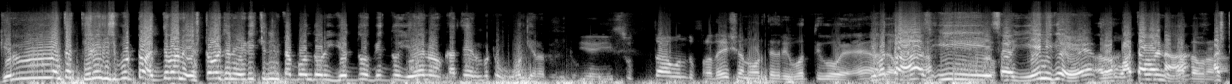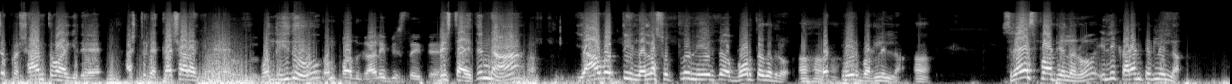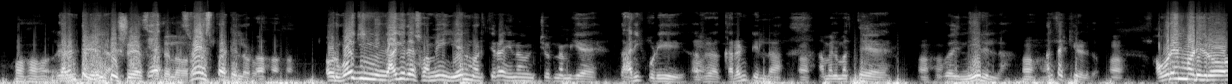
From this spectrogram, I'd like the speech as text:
ಗಿರ್ ಅಂತ ತಿರುಗಿಸ್ಬಿಟ್ಟು ಅದ್ಯವಾನ ಎಷ್ಟೋ ಜನ ಇಡಿಚಿ ನಿಂತ ಬಂದವರು ಎದ್ದು ಬಿದ್ದು ಏನೋ ಕತೆ ಅನ್ಬಿಟ್ಟು ಹೋಗಿರೋದು ಉಂಟು. ಈ ಈ ಸುತ್ತ ಒಂದು ಪ್ರದೇಶ ನೋಡ್ತಾ ಇದ್ರೆ ಇವತ್ತಿಗೂ ಇವತ್ತ ಈ ಸ- ಏನಿದೆ? ವಾತಾವರಣ ವಾತಾವರಣ. ಅಷ್ಟು ಪ್ರಶಾಂತವಾಗಿದೆ ಅಷ್ಟು ಲೆಕ್ಕಾಚಾರ ಆಗಿದೆ ಒಂದು ಇದು ತಂಪಾದ ಗಾಳಿ ಬೀಸ್ತೈತೆ ಬಿಸ್ತಾ ಇದೆ ಇದನ್ನ ಯಾವತ್ತು ಇಲ್ಲೆಲ್ಲ ಸುತ್ತಲೂ ನೀರ್ ತ- ಬೋರ್ ತೆಗೆದ್ರು ಹಾ, ಹಾ, ಬಟ್ ಹಾ. ನೀರ್ ಬರ್ಲಿಲ್ಲ ಹಾ ಶ್ರೇಯಸ್ ಪಾಟೀಲ್ ಅವರು ಇಲ್ಲಿ ಕರೆಂಟ್ ಇರ್ಲಿಲ್ಲ ಹಾ, ಹಾ, ಹಾ. Current M P Shreyas Patil ಅವರು ಶ್ರೇಯಸ್ ಪಾಟೀಲ್ ಅವರು ಹಾ, ಹಾ, ಹಾ. ಅವ್ರಿಗೆ ಹೋಗಿ ಹಿಂಗ್ ಆಗಿದೆ ಸ್ವಾಮಿ ಏನ್ ಮಾಡ್ತೀರಾ ಏನೋ ಒಂಚೂರು ನಮ್ಗೆ ದಾರಿ ಕೊಡಿ ಕರೆಂಟ್ ಇಲ್ಲ. ಆಮೇಲೆ ಮತ್ತೆ. ನೀರಿಲ್ಲ. ಅಂತ ಕೇಳಿದ್ರು. ಅವ್ರೇನ್ ಮಾಡಿದ್ರು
